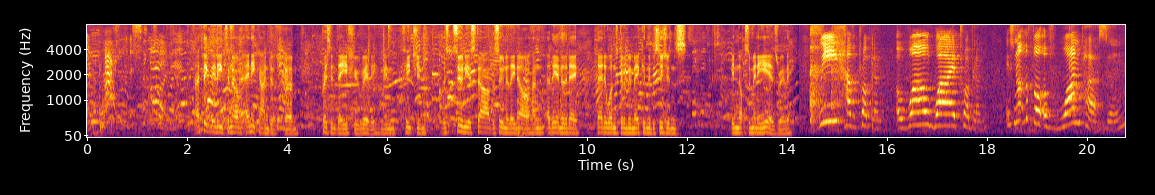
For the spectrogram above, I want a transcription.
wooden axle with a sticker on it. I think they need to know any kind of um, present day issue, really. I mean, teaching, the sooner you start, the sooner they know, and at the end of the day, they're the ones going to be making the decisions in not so many years, really. We have a problem, a worldwide problem. It's not the fault of one person,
